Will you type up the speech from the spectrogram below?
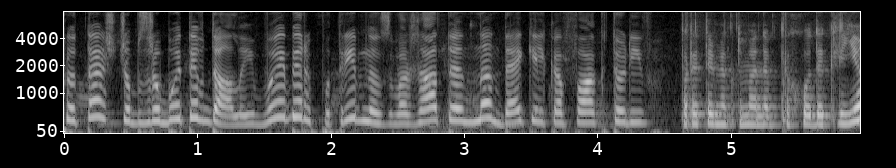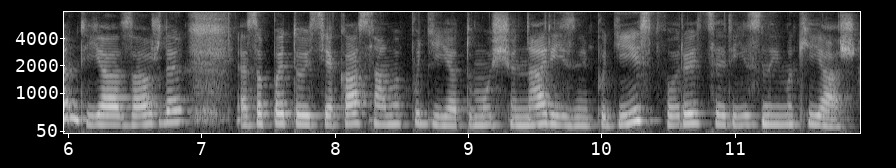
Проте, щоб зробити вдалий вибір, потрібно зважати на декілька факторів. Перед тим як до мене приходить клієнт, я завжди запитуюсь, яка саме подія, тому що на різні події створюється різний макіяж.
